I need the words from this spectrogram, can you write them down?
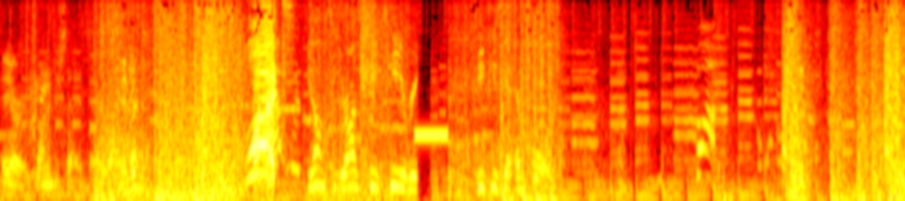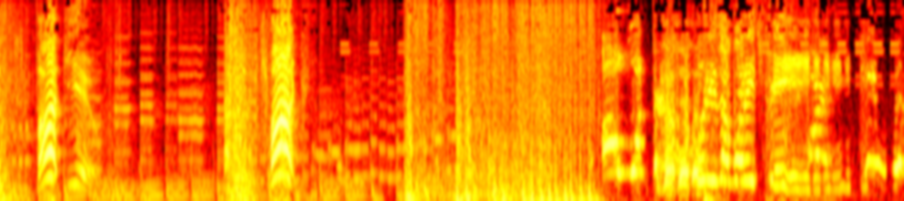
They are 100% in there, What? You don't see. You're on CT. Re- CT's get M4. Fuck! Fuck you! Fuck! what? He's at 1 HP! he would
